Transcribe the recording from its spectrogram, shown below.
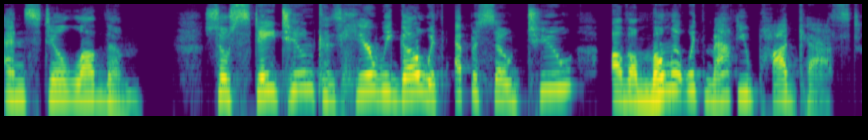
and still love them. So stay tuned because here we go with episode two of A Moment with Matthew podcast.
